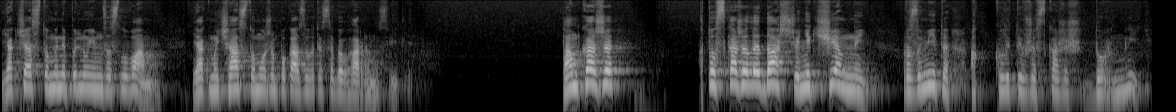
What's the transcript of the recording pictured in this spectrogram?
Як часто ми не пильнуємо за словами, як ми часто можемо показувати себе в гарному світлі. Там каже, хто скаже леда, що нікчемний, розумієте, а коли ти вже скажеш дурний,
